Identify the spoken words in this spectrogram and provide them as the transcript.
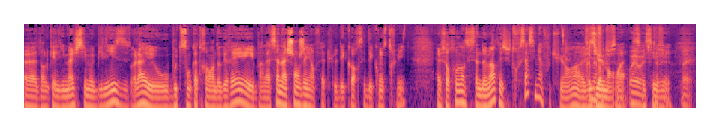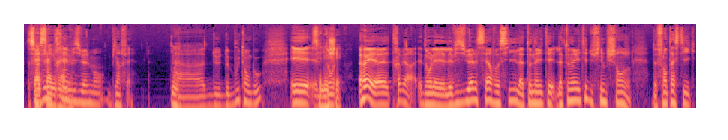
euh, dans lequel l'image s'immobilise. Voilà, et au bout de 180 degrés, et ben la scène a changé en fait. Le décor s'est déconstruit. Elle se retrouve dans ces scènes de meurtre et je trouve ça c'est bien foutu, hein, visuellement. ouais, ouais, c'est c'est assez agréable. Très visuellement bien fait. Euh, de, de, bout en bout. Et c'est léché. Oui, euh, très bien. Et dont les, les, visuels servent aussi la tonalité. La tonalité du film change de fantastique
